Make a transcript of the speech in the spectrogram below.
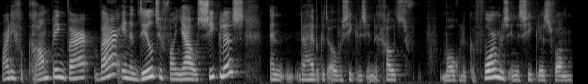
waar die verkramping, waar, waar in het deeltje van jouw cyclus, en daar heb ik het over cyclus in de grootste mogelijke vorm. Dus in de cyclus van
